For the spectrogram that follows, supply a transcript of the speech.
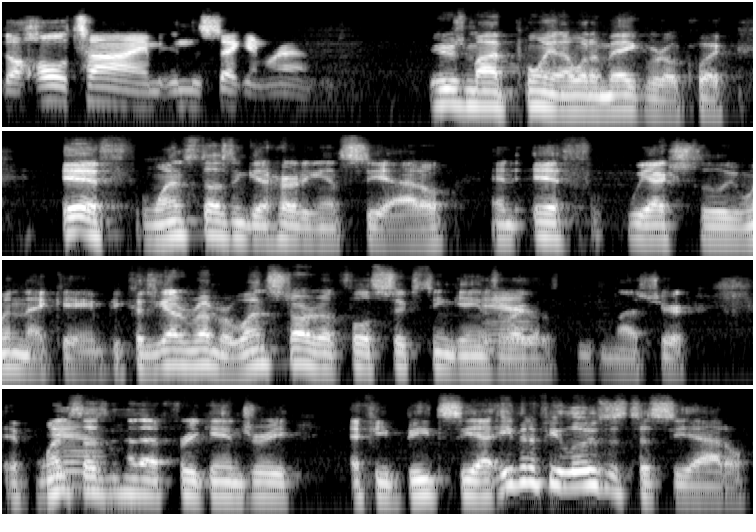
the whole time in the second round. Here's my point I want to make real quick. If Wentz doesn't get hurt against Seattle, and if we actually win that game, because you got to remember, Wentz started a full 16 games Yeah. regular season last year. If Wentz Yeah. doesn't have that freak injury, if he beats Seattle, even if he loses to Seattle,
